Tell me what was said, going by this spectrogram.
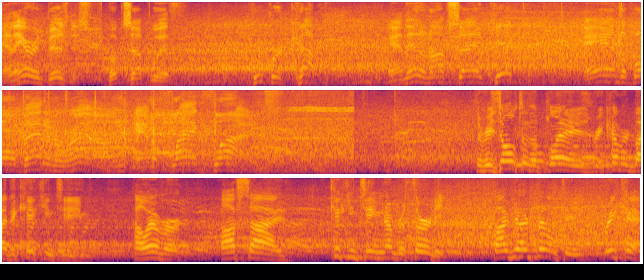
and they are in business. Hooks up with Cooper Kupp, and then an offside kick, and the ball batted around, and a flag flies. The result of the play is recovered by the kicking team. However, offside, kicking team number 30. Five-yard penalty, free kick.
